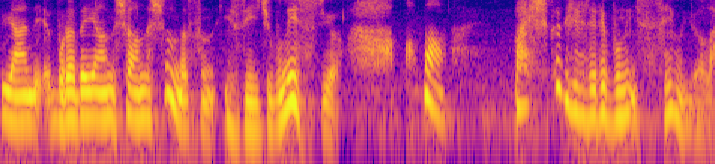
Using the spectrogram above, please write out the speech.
Yani burada yanlış anlaşılmasın. izleyici bunu istiyor. Ama başka birileri bunu istemiyorlar.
